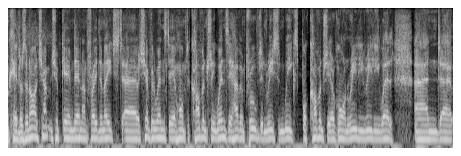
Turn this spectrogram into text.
Okay, there's an all championship game then on Friday night. Uh, Sheffield Wednesday home to Coventry. Wednesday have improved in recent weeks, but Coventry are going really, really well. And uh,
